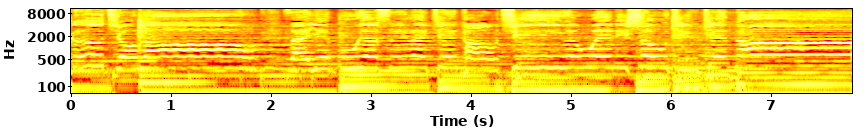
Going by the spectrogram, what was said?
个囚牢。再也不要谁来解套，情愿为你受尽煎熬。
